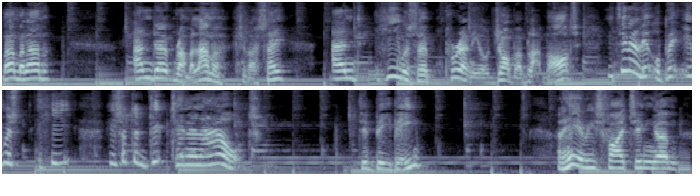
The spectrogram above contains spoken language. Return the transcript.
mama, and uh, Ramalama, should I say? And he was a perennial jobber, Black Bart. He did a little bit. He was he he sort of dipped in and out. Did BB? And here he's fighting um,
